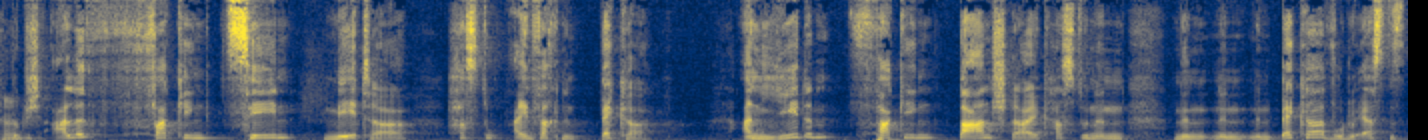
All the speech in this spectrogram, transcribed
Wirklich alle fucking 10 Meter hast du einfach einen Bäcker. An jedem fucking Bahnsteig hast du einen, einen, einen, einen Bäcker, wo du erstens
